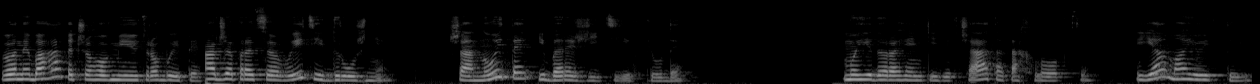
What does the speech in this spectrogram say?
Вони багато чого вміють робити, адже працьовиті й дружні. Шануйте і бережіть їх, люди. Мої дорогенькі дівчата та хлопці, я маю йти,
